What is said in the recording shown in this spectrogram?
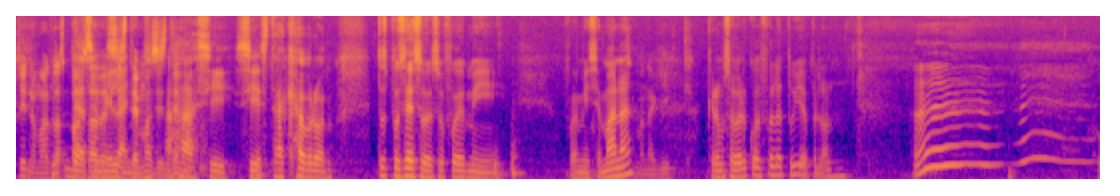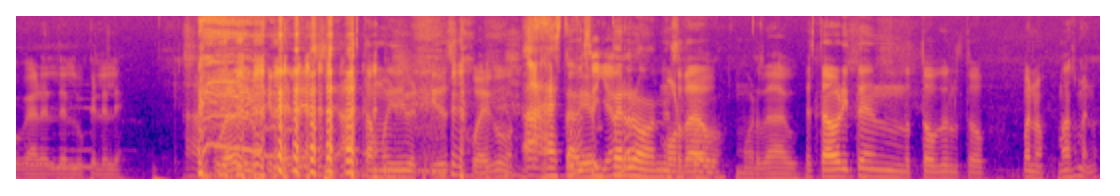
Sí, nomás las pasa de, sistema a sistema. Ajá, sí, sí, está cabrón. Entonces, pues eso, eso fue mi, fue mi semana. Queremos saber cuál fue la tuya, pelón. Jugar el del ukelele. Ah, jugar el ukelele. Ah, está muy divertido ese juego. Ah, está ¿Cómo se bien llama? perrón. ese Mordao. juego. Mordau. Está ahorita en lo top de lo top. Bueno, más o menos.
